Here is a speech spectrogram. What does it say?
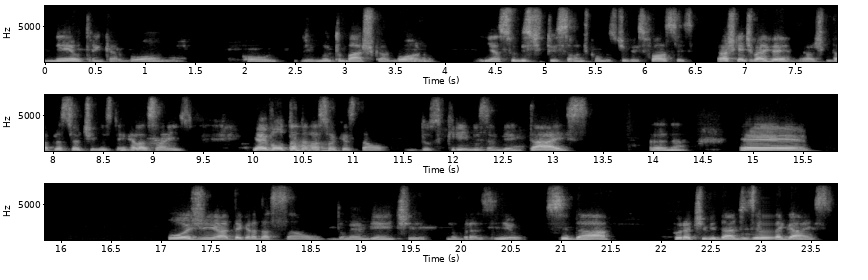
neutra em carbono ou de muito baixo carbono e a substituição de combustíveis fósseis, eu acho que a gente vai ver. Eu acho que dá para ser otimista em relação a isso. E aí, voltando ah. na sua questão dos crimes ambientais, Ana, é, hoje a degradação do meio ambiente no Brasil se dá por atividades ilegais,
